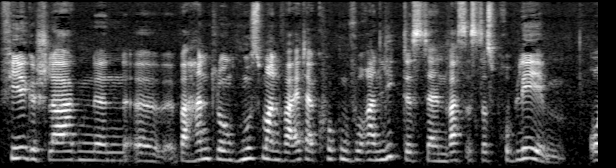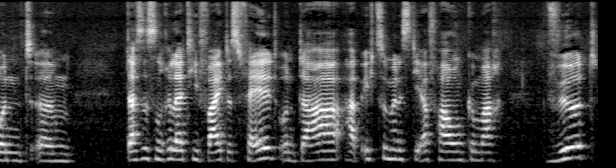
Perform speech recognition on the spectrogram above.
fehlgeschlagenen äh, Behandlung muss man weiter gucken, woran liegt es denn, was ist das Problem. Und ähm, das ist ein relativ weites Feld und da habe ich zumindest die Erfahrung gemacht, wird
